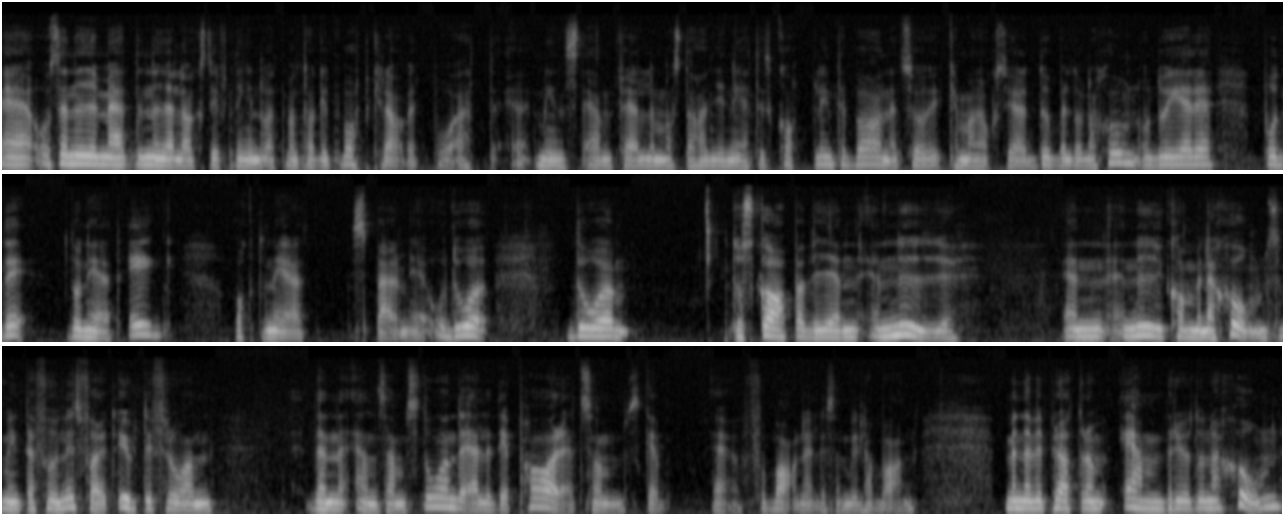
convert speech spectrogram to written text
Eh, och sen i och med den nya lagstiftningen då att man tagit bort kravet på att eh, minst en förälder måste ha en genetisk koppling till barnet så kan man också göra dubbeldonation och då är det både donerat ägg och donerat spermie. Och då, då, då skapar vi en, en, ny, en, en ny kombination som inte har funnits förut utifrån den ensamstående eller det paret som ska eh, få barn eller som vill ha barn. Men när vi pratar om embryodonation,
